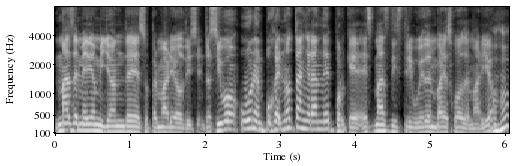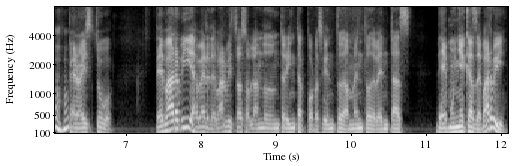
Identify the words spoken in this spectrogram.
más de medio millón de Super Mario Odyssey. Entonces sí hubo, hubo un empuje no tan grande porque es más distribuido en varios juegos de Mario, pero ahí estuvo. De Barbie, a ver, de Barbie estás hablando de un 30% de aumento de ventas de muñecas de Barbie.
